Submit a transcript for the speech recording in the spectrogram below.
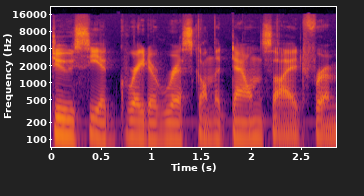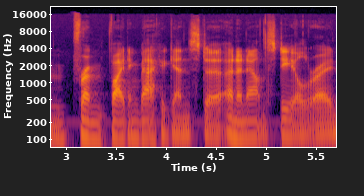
do see a greater risk on the downside from from fighting back against a, an announced deal, right?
